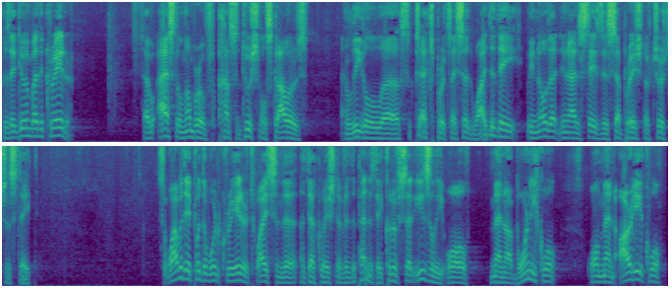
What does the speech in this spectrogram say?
because they're given by the Creator. So I asked a number of constitutional scholars and legal uh, experts, I said, why did they, we know that in the United States there's separation of church and state. So why would they put the word creator twice in the Declaration of Independence? They could have said easily, all men are born equal, all men are equal,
